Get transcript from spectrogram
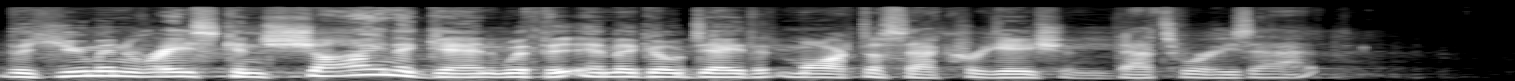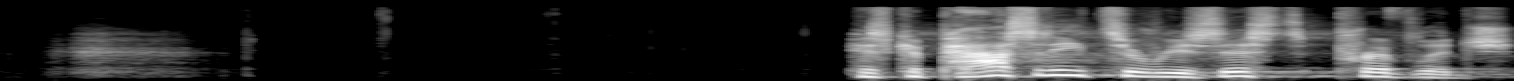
the human race can shine again with the imago Dei that marked us at creation. That's where he's at. His capacity to resist privilege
